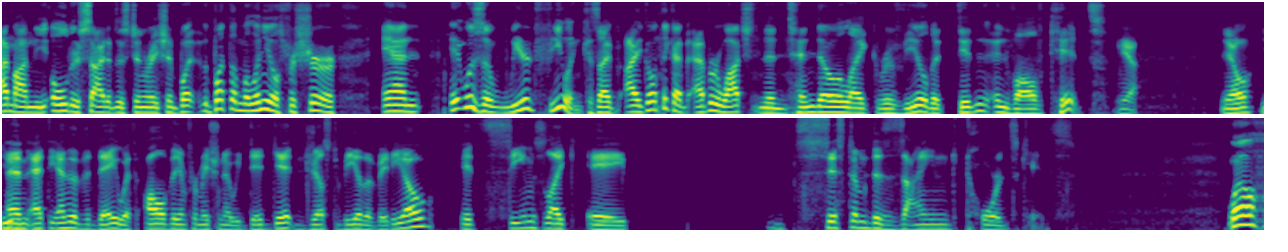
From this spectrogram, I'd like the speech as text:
I'm on the older side of this generation, but but the millennials for sure. And it was a weird feeling because I've I don't think I've ever watched Nintendo like reveal that didn't involve kids. Yeah. You know, you, And at the end of the day, with all the information that we did get just via the video, it seems like a system designed towards kids. Well,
